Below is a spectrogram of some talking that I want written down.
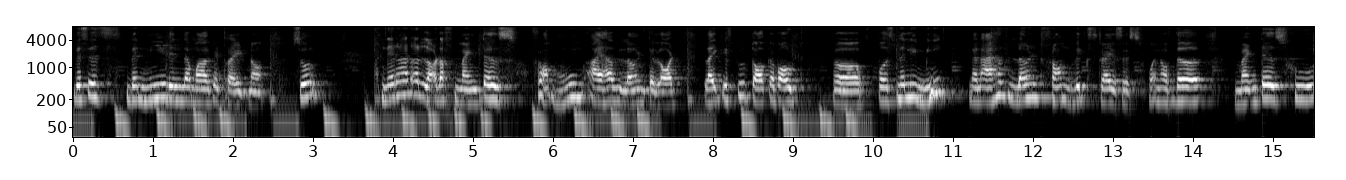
this is the need in the market right now. So there are a lot of mentors from whom i have learned a lot. Like if you talk about uh, personally me then i have learned from Vick Strizheus, one of the mentors who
